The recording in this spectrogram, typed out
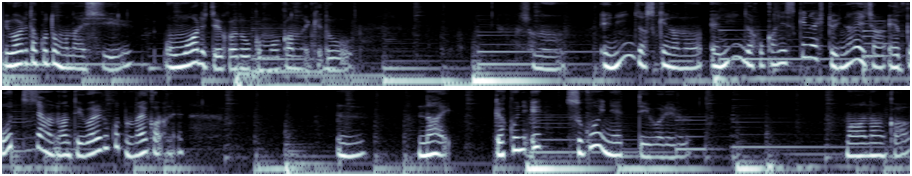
言われたこともないし思われてるかどうかも分かんないけどその「え忍者好きなの？え忍者他に好きな人いないじゃん？えぼっちじゃん」なんて言われることないからね。うんない。逆に「えすごいね」って言われる。まあなんか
